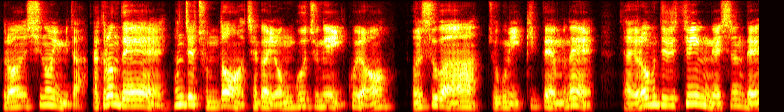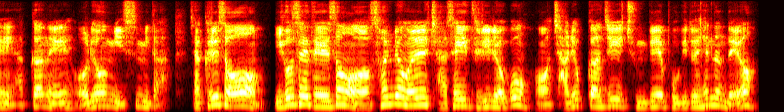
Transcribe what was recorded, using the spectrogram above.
그런 신호입니다. 자, 그런데 현재 좀 더 제가 연구 중에 있고 요. 변수가 조금 있기 때문에 자, 여러분들이 수익 내시는데 약간의 어려움이 있습니다. 자, 그래서 이것에 대해서 설명을 자세히 드리려고 어, 자료까지 준비해 보기도 했는데요.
